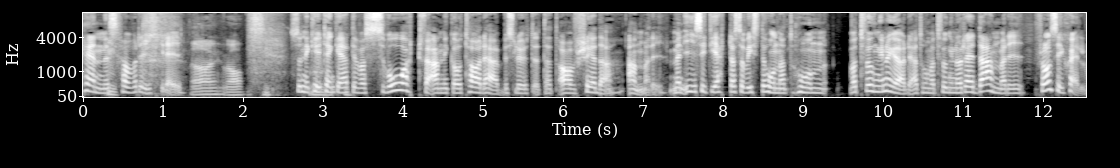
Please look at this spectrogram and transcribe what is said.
hennes favoritgrej. Ja, ja. Så ni kan ju tänka er att det var svårt för Annika att ta det här beslutet att avskeda Ann-Marie. Men i sitt hjärta så visste hon att hon var tvungen att göra det, att hon var tvungen att rädda Ann-Marie från sig själv.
